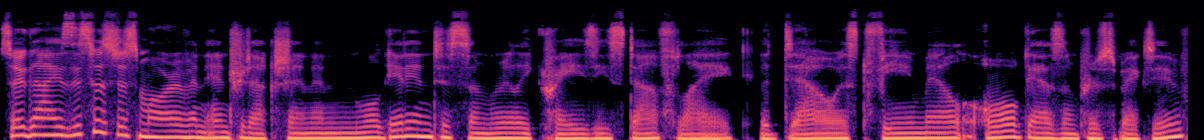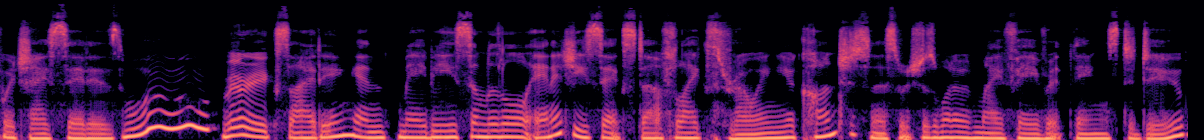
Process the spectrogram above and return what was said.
So guys this was just more of an introduction and we'll get into some really crazy stuff like the taoist female orgasm perspective which i said is woo very exciting and maybe some little little energy sex stuff like throwing your consciousness, which is one of my favorite things to do.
